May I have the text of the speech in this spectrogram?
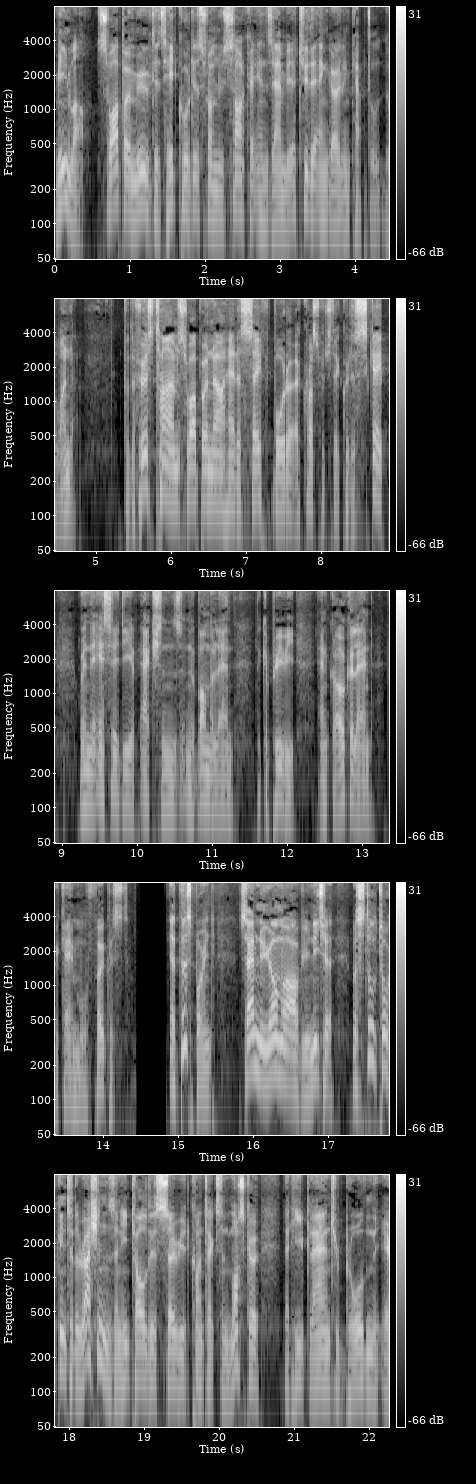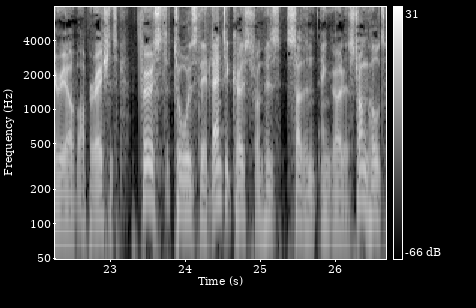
Meanwhile, SWAPO moved its headquarters from Lusaka in Zambia to the Angolan capital, Luanda. For the first time, SWAPO now had a safe border across which they could escape when the SADF actions in Ovamboland, the Caprivi, and Kaokoland became more focused. At this point, Sam Nujoma of UNITA was still talking to the Russians, and he told his Soviet contacts in Moscow that he planned to broaden the area of operations, first towards the Atlantic coast from his southern Angola strongholds,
